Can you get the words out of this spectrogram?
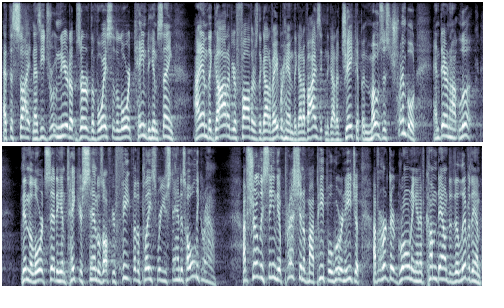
at the sight. And as he drew near to observe, the voice of the Lord came to him, saying, I am the God of your fathers, the God of Abraham, the God of Isaac, and the God of Jacob. And Moses trembled and dare not look. Then the Lord said to him, Take your sandals off your feet, for the place where you stand is holy ground. I've surely seen the oppression of my people who are in Egypt. I've heard their groaning and have come down to deliver them.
